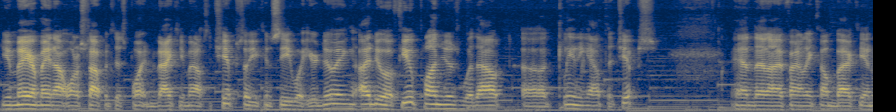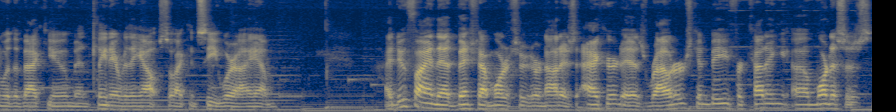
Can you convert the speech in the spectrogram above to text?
you may or may not want to stop at this point and vacuum out the chips so you can see what you're doing. I do a few plunges without uh, cleaning out the chips and then I finally come back in with a vacuum and clean everything out so I can see where I am. I do find that benchtop mortises are not as accurate as routers can be for cutting uh, mortises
